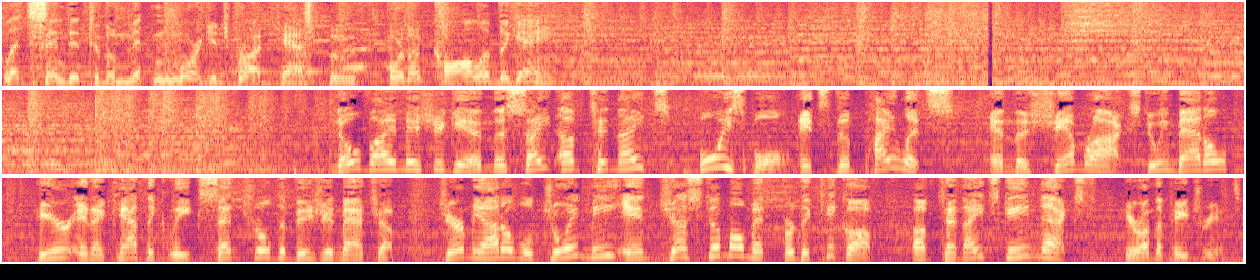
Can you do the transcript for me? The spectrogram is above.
let's send it to the Mitten Mortgage broadcast booth for the call of the game. Novi, Michigan, the site of tonight's Boys Bowl. It's the Pilots and the Shamrocks doing battle here in a Catholic League Central Division matchup. Jeremy Otto will join me in just a moment for the kickoff of tonight's game next here on The Patriot.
